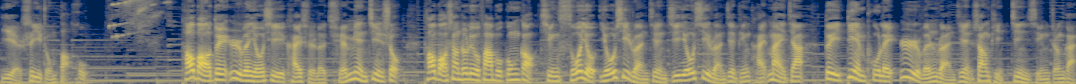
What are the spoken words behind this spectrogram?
也是一种保护。淘宝对日文游戏开始了全面禁售。淘宝上周六发布公告，请所有游戏软件及游戏软件平台卖家对店铺类日文软件商品进行整改。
